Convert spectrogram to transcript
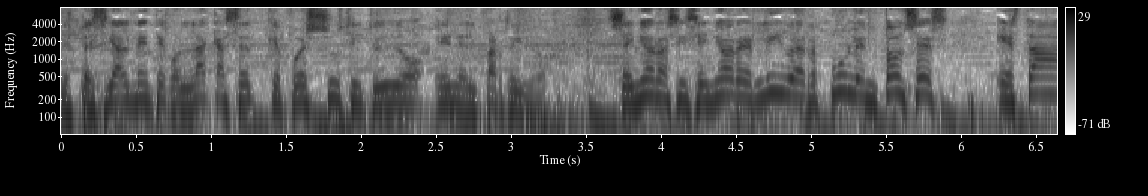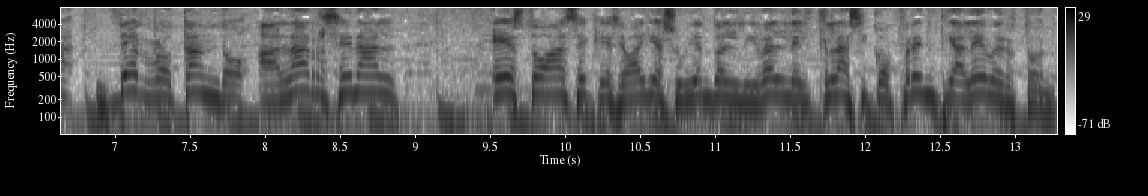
especialmente con la cassette que fue sustituido en el partido. Señoras y señores, Liverpool entonces está derrotando al Arsenal. Esto hace que se vaya subiendo el nivel del clásico frente al Everton,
